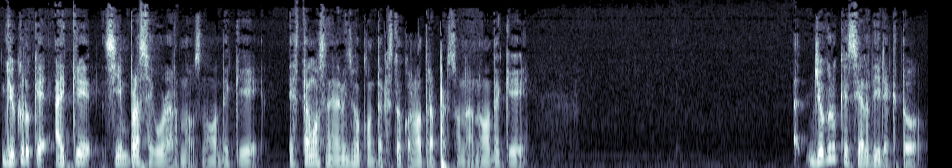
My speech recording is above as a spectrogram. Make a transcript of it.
yo creo que hay que siempre asegurarnos, ¿no? De que estamos en el mismo contexto con la otra persona, ¿no? De que... Yo creo que ser directo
